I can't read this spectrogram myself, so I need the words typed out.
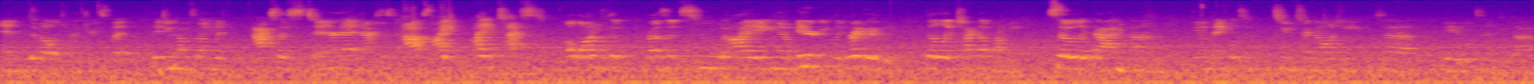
in developed countries, but they do have a phone with access to internet and access to apps. I, I text a lot of the residents who I you know interview like regularly. They'll like check up on me. So like that, um, you know, thankful to, to technology to be able to do that.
